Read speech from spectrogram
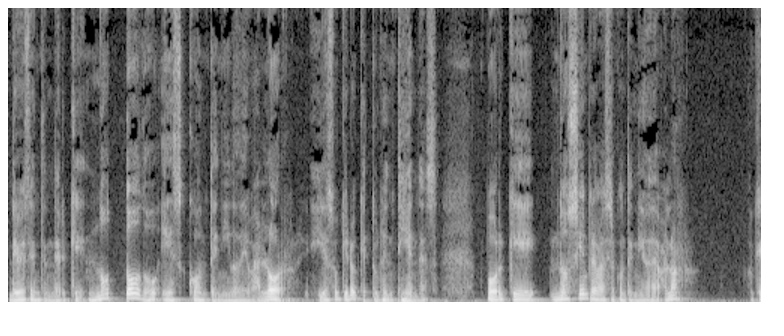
debes entender que no todo es contenido de valor. Y eso quiero que tú lo entiendas. Porque no siempre va a ser contenido de valor. ¿Ok?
